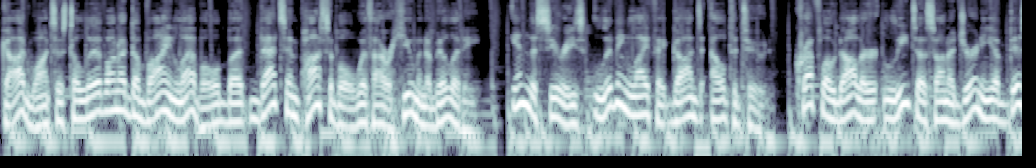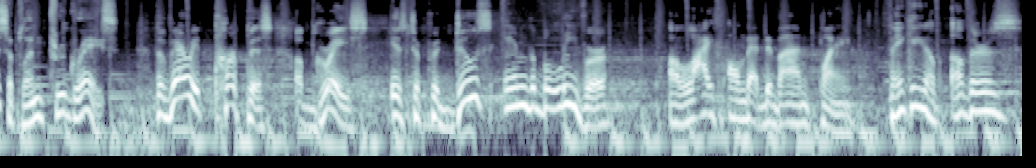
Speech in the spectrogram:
God wants us to live on a divine level, but that's impossible with our human ability. In the series Living Life at God's Altitude, Creflo Dollar leads us on a journey of discipline through grace. The very purpose of grace is to produce in the believer a life on that divine plane. Thinking of others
